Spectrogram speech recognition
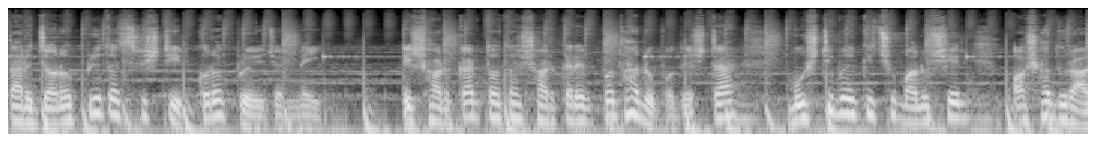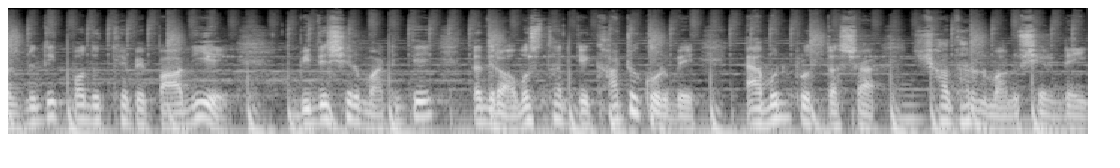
তার জনপ্রিয়তা সৃষ্টির কোনো প্রয়োজন নেই। এই সরকার তথা সরকারের প্রধান উপদেষ্টা, মুষ্টিময় কিছু মানুষের অসাধু রাজনৈতিক পদক্ষেপে পা দিয়ে বিদেশের মাটিতে তাদের অবস্থানকে খাটো করবে এমন প্রত্যাশা সাধারণ মানুষের নেই।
